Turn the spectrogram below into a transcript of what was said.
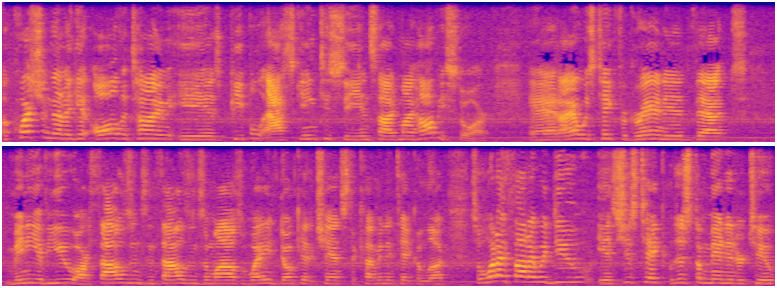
A question that I get all the time is people asking to see inside my hobby store. And I always take for granted that many of you are thousands and thousands of miles away and don't get a chance to come in and take a look. So what I thought I would do is just take just a minute or two.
